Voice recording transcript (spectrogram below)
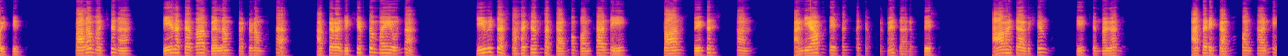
పెట్టింది. తల మధ్యన జీలకర్ర బెల్లం పెట్టడం వల్ల అక్కడ నిక్షిప్తమై ఉన్న జీవిత సహచరుల కర్మ బంధాన్ని తాను స్వీకరిస్తున్నానని అన్యాపదేశంగా చెప్పడమే దాని ఉద్దేశం. ఆమెకు ఆ విషయం గురించి చిన్నగా అతడి కర్మ బంధాన్ని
